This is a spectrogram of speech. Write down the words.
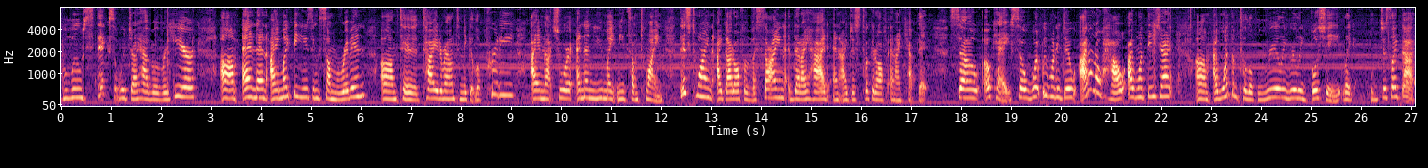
glue sticks which I have over here. Um, and then I might be using some ribbon um, to tie it around to make it look pretty. I am not sure. And then you might need some twine. This twine I got off of a sign that I had and I just took it off and I kept it. So, okay, so what we want to do, I don't know how I want these yet. Um, I want them to look really, really bushy, like just like that.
